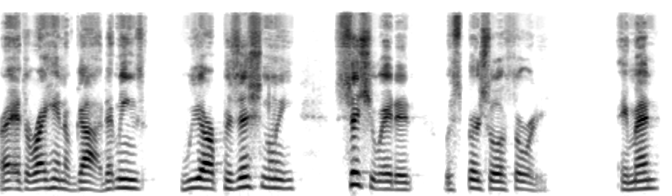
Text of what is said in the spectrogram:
right, at the right hand of God. That means we are positionally situated with spiritual authority. Amen.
